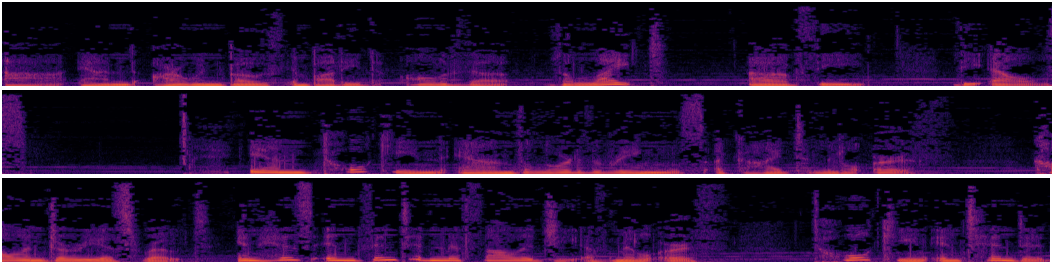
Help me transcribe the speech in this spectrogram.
uh, and Arwen both embodied all of the, the light of the, the elves. In Tolkien and The Lord of the Rings, A Guide to Middle Earth, Colin Duriez wrote, In his invented mythology of Middle Earth, Tolkien intended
